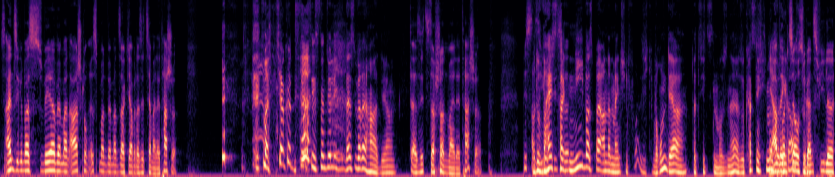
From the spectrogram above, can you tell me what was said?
Das Einzige, was wäre, wenn man Arschloch ist, man, wenn man sagt, ja, aber da sitzt ja meine Tasche. ja gut, das ist natürlich, das wäre hart, ja. Da sitzt doch schon meine Tasche. Wissen aber du Sie, weißt halt nie, was bei anderen Menschen vor sich, warum der da sitzen muss, ne? Also du kannst nicht mehr Ja, aber da gibt es ja auch so ganz viele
